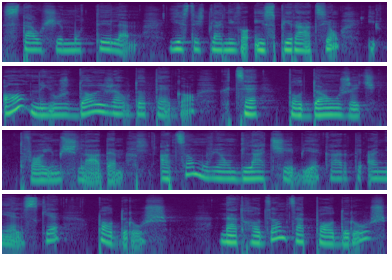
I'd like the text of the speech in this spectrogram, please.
stał się motylem. Jesteś dla niego inspiracją i on już dojrzał do tego, chce podążyć Twoim śladem. A co mówią dla Ciebie karty anielskie? Podróż. Nadchodząca podróż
